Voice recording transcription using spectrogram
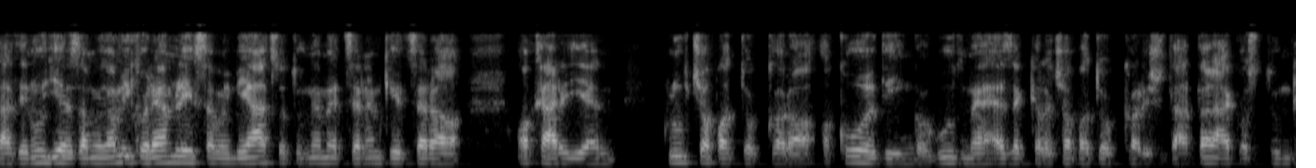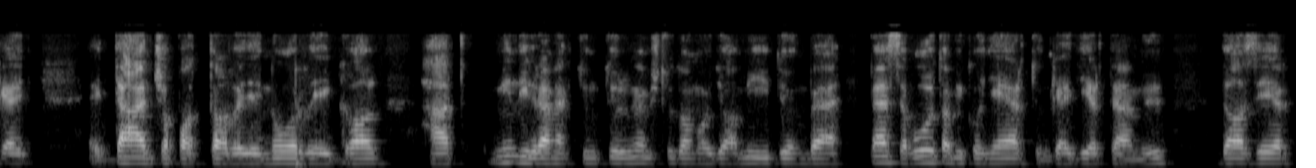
Tehát én úgy érzem, hogy amikor emlékszem, hogy mi játszottunk nem egyszer, nem kétszer a, akár ilyen klubcsapatokkal, a, a Kolding, a Gudme, ezekkel a csapatokkal, és utána találkoztunk egy, egy Dán csapattal, vagy egy Norvéggal, hát mindig remektünk tőlünk, nem is tudom, hogy a mi időnkben, persze volt, amikor nyertünk, egyértelmű, de azért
